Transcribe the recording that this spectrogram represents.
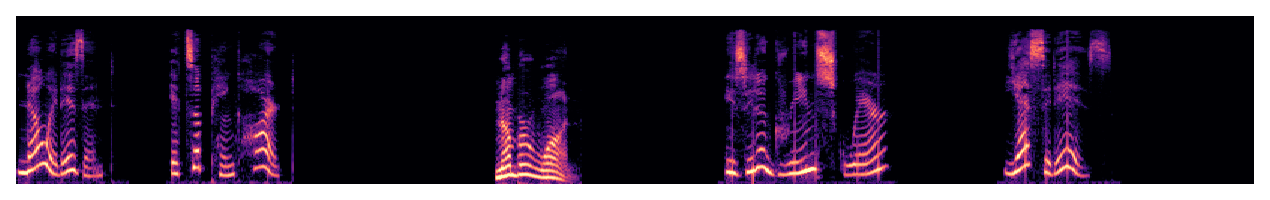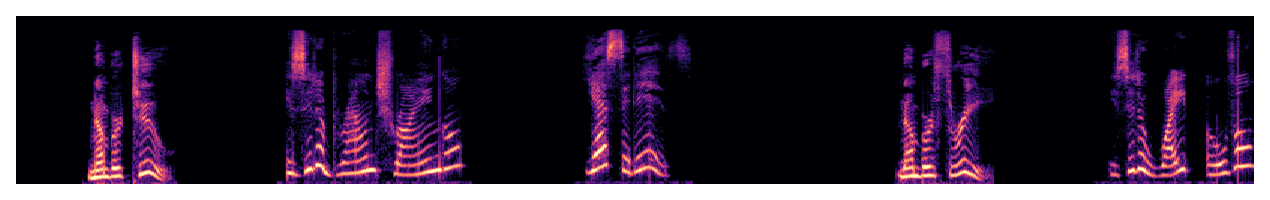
No, it isn't. It's a pink heart. Number 1. Is it a green square? Yes, it is. Number 2. Is it a brown triangle? Yes, it is. Number 3. Is it a white oval?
